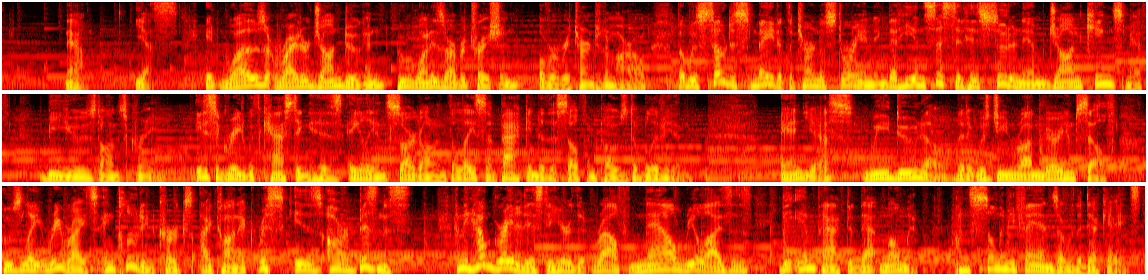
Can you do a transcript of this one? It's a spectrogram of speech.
Now, yes, it was writer John Dugan who won his arbitration over Return to Tomorrow, but was so dismayed at the turn of story ending that he insisted his pseudonym John Kingsbridge be used on screen. He disagreed with casting his alien Sargon and Thalassa back into the self imposed oblivion. And yes, we do know that it was Gene Roddenberry himself whose late rewrites included Kirk's iconic Risk is Our Business. I mean, how great it is to hear that Ralph now realizes the impact of that moment on so many fans over the decades.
